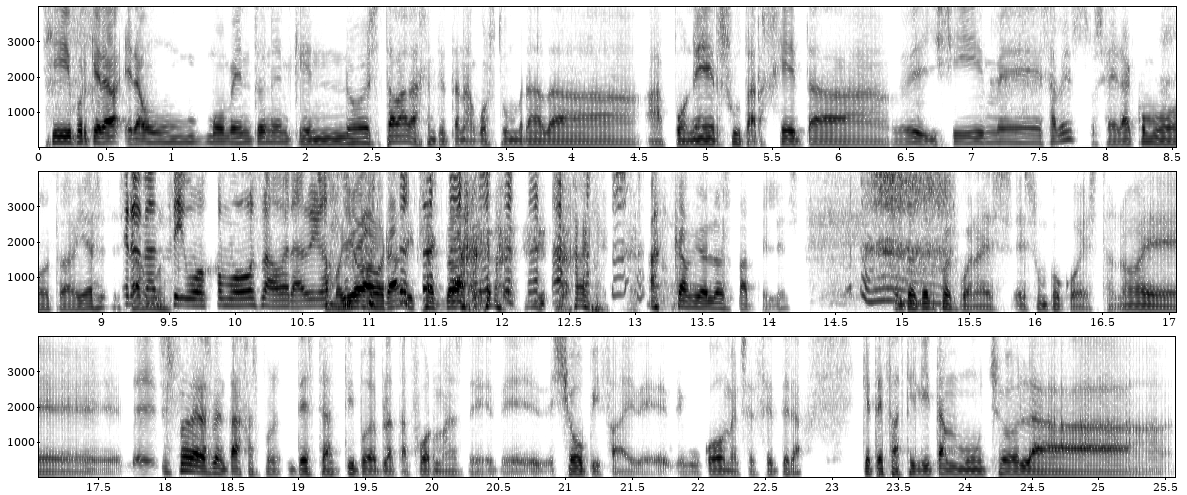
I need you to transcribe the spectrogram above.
Sí, porque era, era, un momento en el que no estaba la gente tan acostumbrada a poner su tarjeta. Y sí, me, ¿sabes? O sea, era como todavía. Eran antiguos como vos ahora, digamos. Como yo ahora, exacto. han, cambiado los papeles. Entonces, pues bueno, es, es un poco esto, ¿no? Eh, es una de las ventajas pues, de este tipo de plataformas, de, de, Shopify, de, de, WooCommerce, etcétera, que te facilitan mucho la,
